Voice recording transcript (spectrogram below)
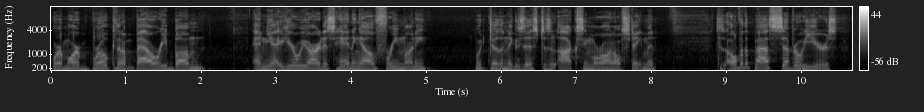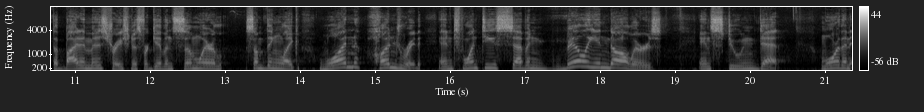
We're more broke than a Bowery bum. And yet here we are just handing out free money, which doesn't exist as an oxymoronal statement. It says over the past several years, the Biden administration has forgiven somewhere something like 127 billion dollars in student debt. More than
